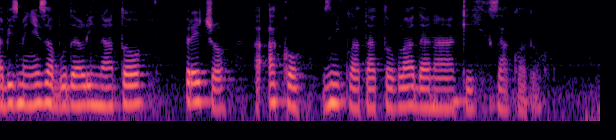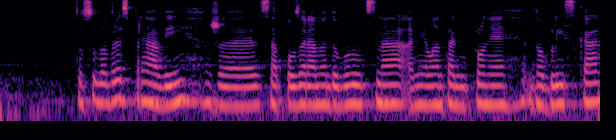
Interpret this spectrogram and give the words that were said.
aby sme nezabudali na to, prečo a ako vznikla táto vláda, na akých základoch. To sú dobré správy, že sa pozeráme do budúcna a nielen tak úplne do blízka.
